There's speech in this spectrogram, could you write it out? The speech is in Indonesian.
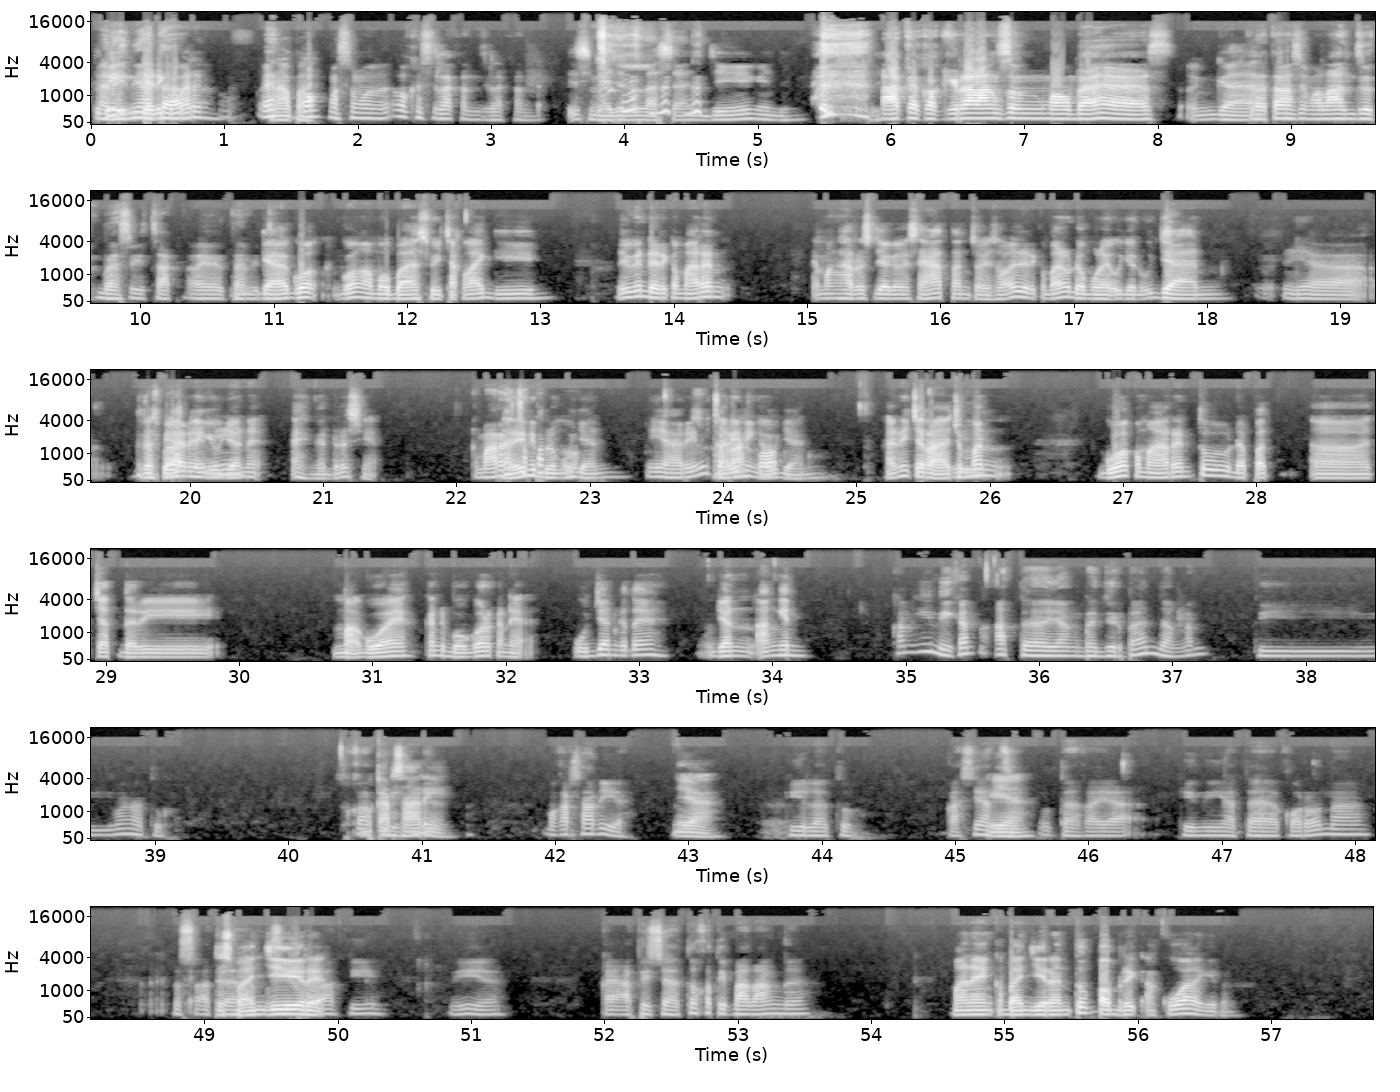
Hari Tapi ini dari kemarin Eh, Kenapa? Oh, Mas mau Oh, silakan, silakan. sih nggak jelas anjing anjing. Aku kok kira langsung mau bahas. Enggak. Ternyata masih mau lanjut bahas Wicak. Oh, iya, tapi Enggak, gua gua nggak mau bahas Wicak lagi. Tapi kan dari kemarin emang harus jaga kesehatan coy. Soalnya dari kemarin udah mulai hujan-hujan. Iya. Terus banget ini- hujannya. Eh, enggak deras ya. kemarin Hari ini belum loh. hujan. Iya hari ini Hari cerah ini kok. nggak hujan. Hari ini cerah. Iya. Cuman gua kemarin tuh dapat eh, chat dari emak gua ya, kan di Bogor kan ya. Hujan katanya. Hujan angin. Kan ini kan ada yang banjir bandang kan di mana tuh? Sukabumi Mekarsari. ya? Mekarsari ya? Iya. Gila tuh. Kasihan Iya. sih. Udah kayak gini ada corona. Terus ada Terus banjir ya? Lagi. Iya. Kayak habis jatuh ketimpa tangga. Mana yang kebanjiran tuh pabrik aqua gitu.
